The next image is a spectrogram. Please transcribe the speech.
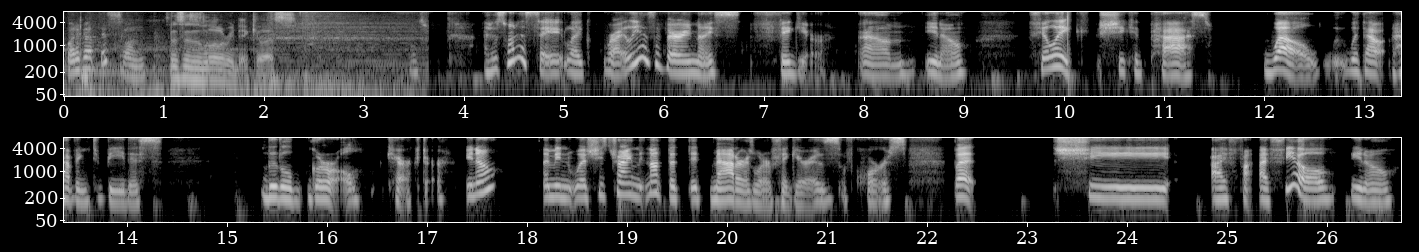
What about this one? This is a little ridiculous. I just want to say, like, Riley is a very nice figure. Um, you know, I feel like she could pass well without having to be this little girl character, you know? I mean, what she's trying, not that it matters what her figure is, of course, but she, I, fi- I feel, you know,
